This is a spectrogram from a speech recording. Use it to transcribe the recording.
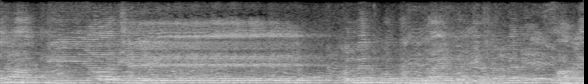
সাকিয়াছে কমেন্ট করতে লাইন লোকেশন সাথে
